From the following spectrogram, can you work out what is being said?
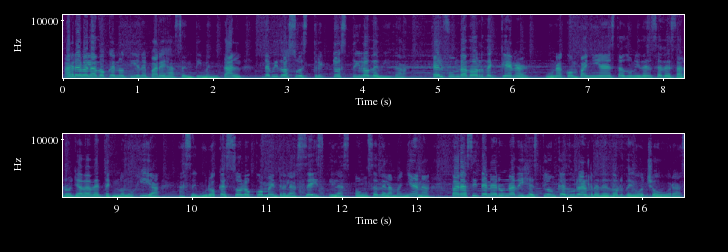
ha revelado que no tiene pareja sentimental debido a su estricto estilo de vida. El fundador de Kenner, una compañía estadounidense desarrollada de tecnología, aseguró que solo come entre las 6 y las 11 de la mañana para así tener una digestión que dura alrededor de 8 horas.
